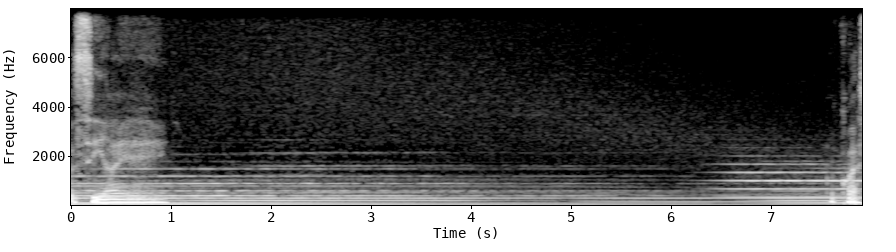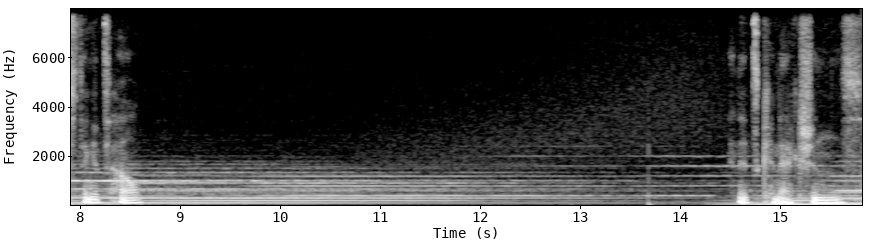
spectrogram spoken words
The CIA. Requesting its help. And its connections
